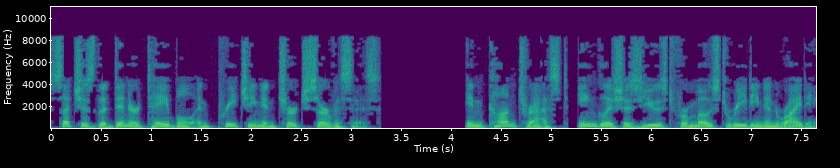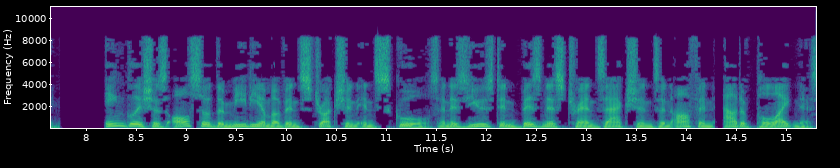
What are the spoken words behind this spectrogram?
such as the dinner table and preaching in church services. In contrast, English is used for most reading and writing. English is also the medium of instruction in schools and is used in business transactions and often, out of politeness,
